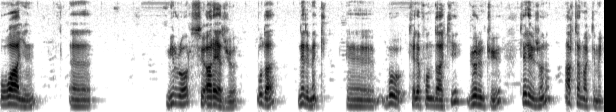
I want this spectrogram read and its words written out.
Huawei'nin e, Mirror CR yazıyor. Bu da ne demek? E, bu telefondaki görüntüyü televizyona aktarmak demek.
